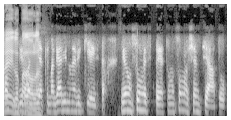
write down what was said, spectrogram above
Prego, posso Paola. Via che magari non è richiesta. Io non sono un esperto, non sono uno scienziato,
